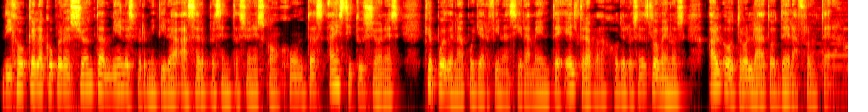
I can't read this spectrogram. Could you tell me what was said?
dijo que la cooperación también les permitirá hacer presentaciones conjuntas a instituciones que pueden apoyar financieramente el trabajo de los eslovenos al otro lado de la frontera.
